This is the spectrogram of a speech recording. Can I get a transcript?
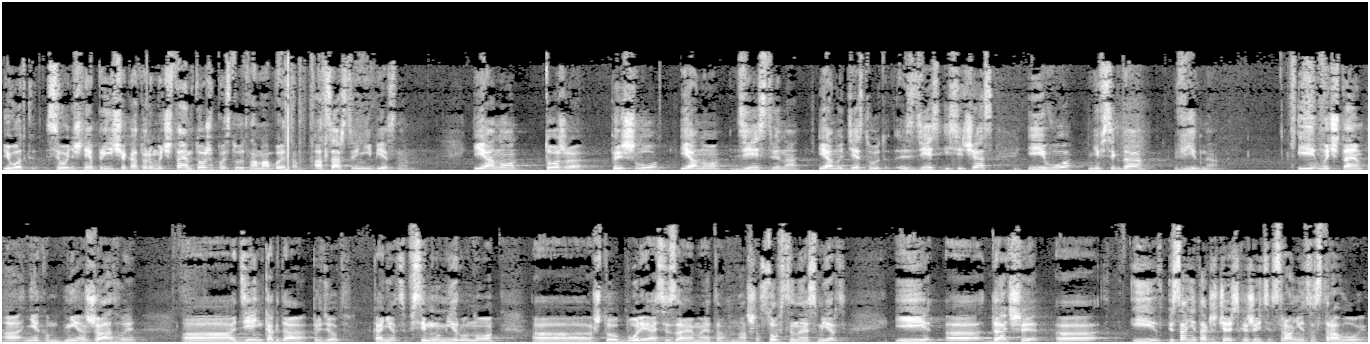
И вот сегодняшняя притча, которую мы читаем, тоже повествует нам об этом, о Царстве Небесном. И оно тоже пришло, и оно действенно, и оно действует здесь и сейчас, и его не всегда видно. И мы читаем о неком дне жатвы, а, день, когда придет конец всему миру, но а, что более осязаемо, это наша собственная смерть. И а, дальше и в Писании также человеческая жизнь сравнивается с травой,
